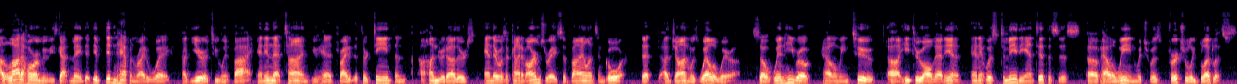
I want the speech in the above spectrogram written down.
a lot of horror movies got made. It, it didn't happen right away. A year or two went by. And in that time, you had Friday the 13th and a hundred others. And there was a kind of arms race of violence and gore that uh, John was well aware of. So when he wrote Halloween 2, uh, he threw all that in. And it was, to me, the antithesis of Halloween, which was virtually bloodless.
